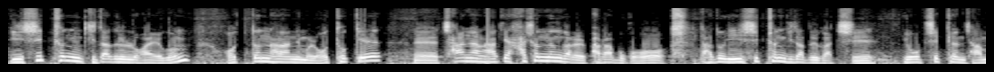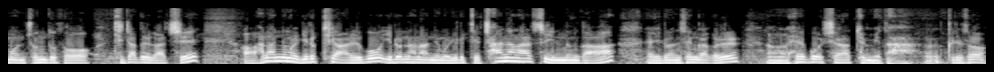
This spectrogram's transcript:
이 시편 기자들로 하여금 어떤 하나님을 어떻게 에, 찬양하게 하셨는가를 바라보고 나도 이 시편 기자들 같이 욥 시편 잠언 전도서 기자들 같이 어, 하나님을 이렇게 알고 이런 하나님을 이렇게 찬양할 수 있는가 에, 이런 생각을 어, 해보셔야 됩니다. 어, 그래서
